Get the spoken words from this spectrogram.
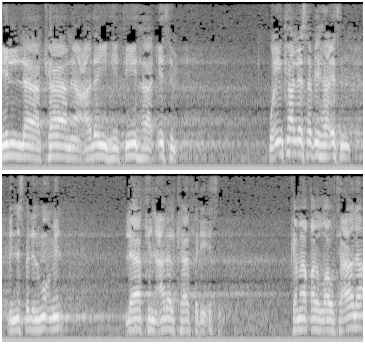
إلا كان عليه فيها إثم. وإن كان ليس فيها إثم بالنسبة للمؤمن لكن على الكافر إثم. كما قال الله تعالى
